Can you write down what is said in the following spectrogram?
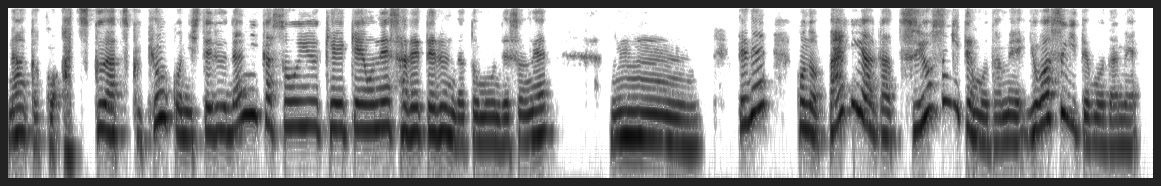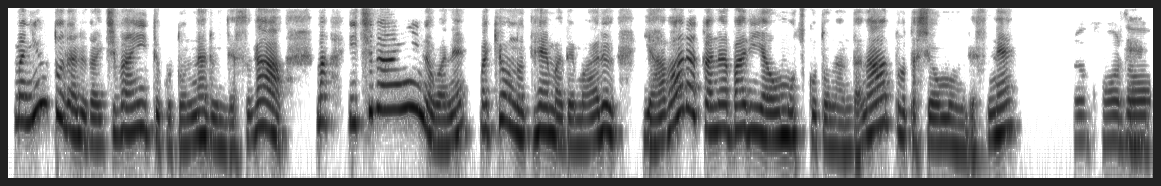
なんかこう熱く熱く強固にしてる何かそういう経験をね、されてるんだと思うんですよね。うん。でね、このバリアが強すぎてもダメ、弱すぎてもダメ。まあ、ニュートラルが一番いいってことになるんですが、まあ、一番いいのはね、まあ、今日のテーマでもある、柔らかなバリアを持つことなんだな、と私は思うんですね。なるほど。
